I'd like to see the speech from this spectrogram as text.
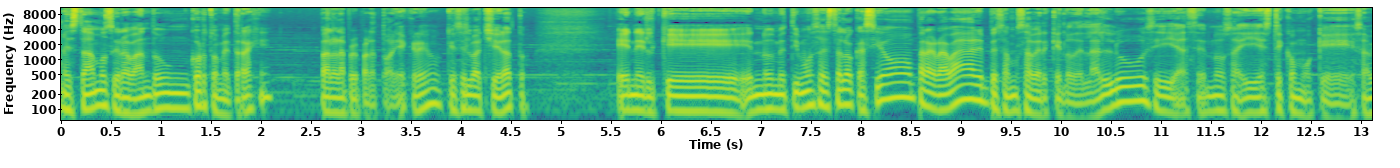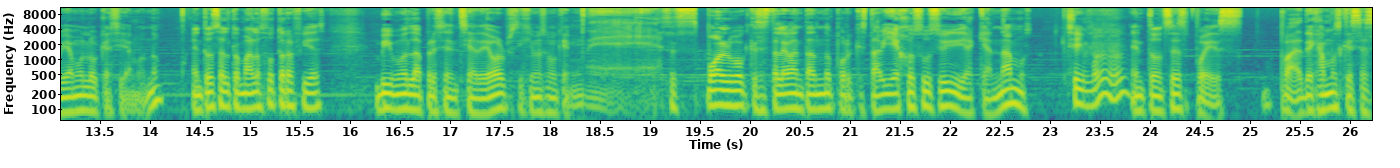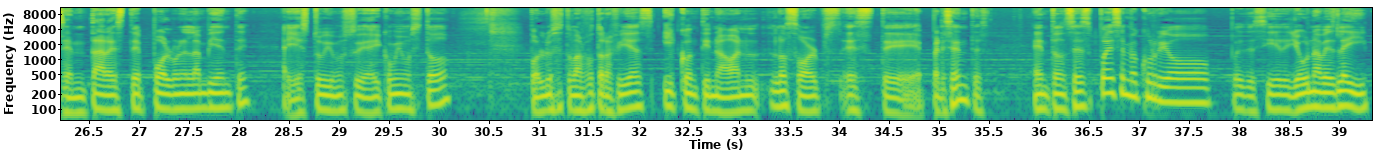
estábamos grabando un cortometraje para la preparatoria, creo, que es el bachillerato en el que nos metimos a esta locación para grabar, empezamos a ver que lo de la luz y hacernos ahí este como que sabíamos lo que hacíamos, ¿no? Entonces al tomar las fotografías vimos la presencia de orbs, dijimos como que "Eh, ese es polvo que se está levantando porque está viejo, sucio y aquí andamos. Sí, bueno, Entonces pues dejamos que se asentara este polvo en el ambiente, ahí estuvimos, ahí comimos y todo. Volvimos a tomar fotografías y continuaban los orbs este, presentes. Entonces, pues se me ocurrió pues decir, yo una vez leí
